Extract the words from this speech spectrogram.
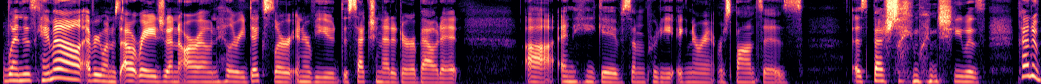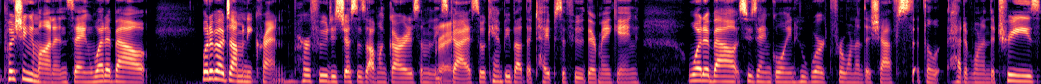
when this came out, everyone was outraged, and our own Hillary Dixler interviewed the section editor about it, uh, and he gave some pretty ignorant responses especially when she was kind of pushing him on it and saying, "What about what about Dominique Crenn? Her food is just as avant-garde as some of these Right. guys, so it can't be about the types of food they're making." What about Suzanne Goin, who worked for one of the chefs at the head of one of the trees?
